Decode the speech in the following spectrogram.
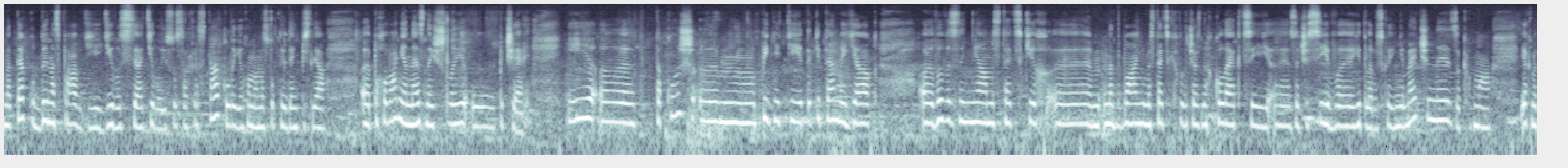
на те, куди насправді ділося тіло Ісуса Христа, коли його на наступний день після е, поховання не знайшли у печері. І е, також ем, підняті такі теми, як е, Вивезення мистецьких е, надбань, мистецьких величезних колекцій е, за часів е, гітлерівської Німеччини, зокрема як на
